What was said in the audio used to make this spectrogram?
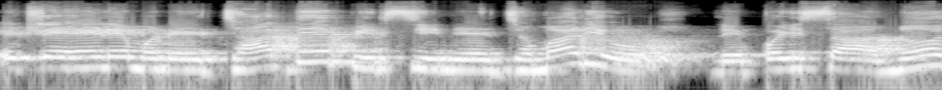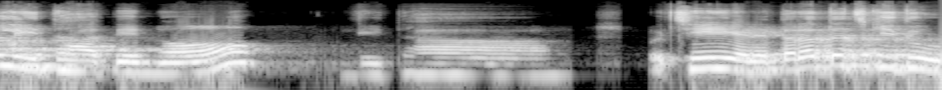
એટલે એણે મને જાતે પીરસીને જમાડ્યો ને પૈસા ન લીધા તે ન લીધા. પછી એને તરત જ કીધું,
